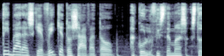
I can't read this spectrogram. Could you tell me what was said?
την Παρασκευή και το Σάββατο. Ακολουθήστε μας στο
